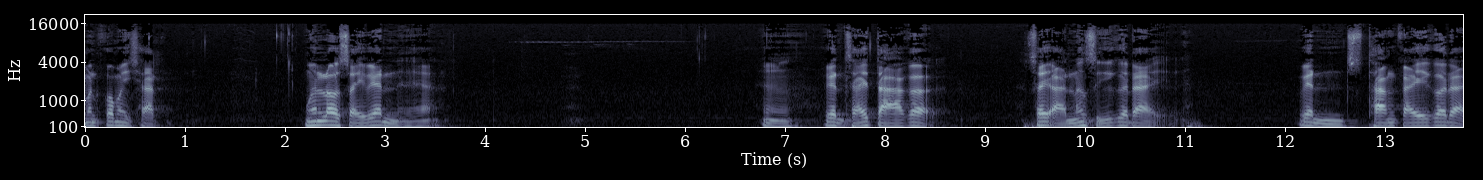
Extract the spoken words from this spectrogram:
มันก็ไม่ชัด เหมือนเราใส่แว่นนะแว่นสายตาก็ใช้อ่านหนังสือก็ได้ แว่นทางไกลก็ได้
